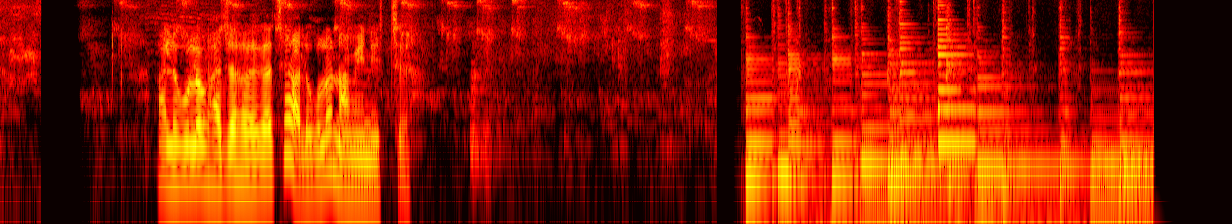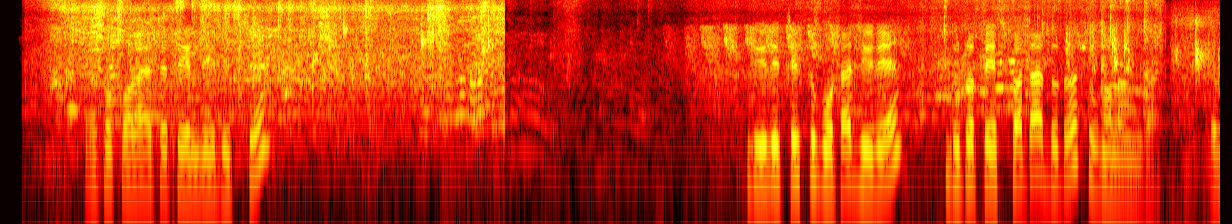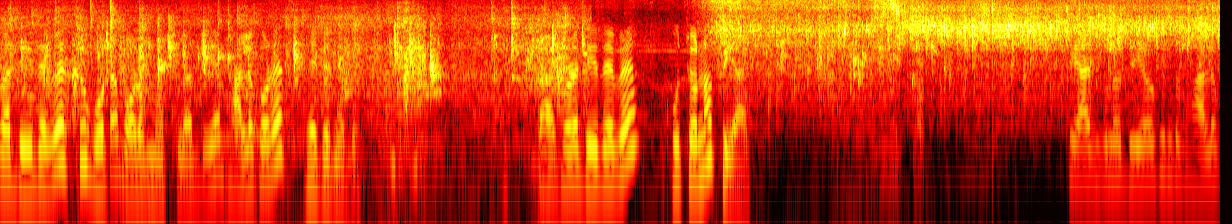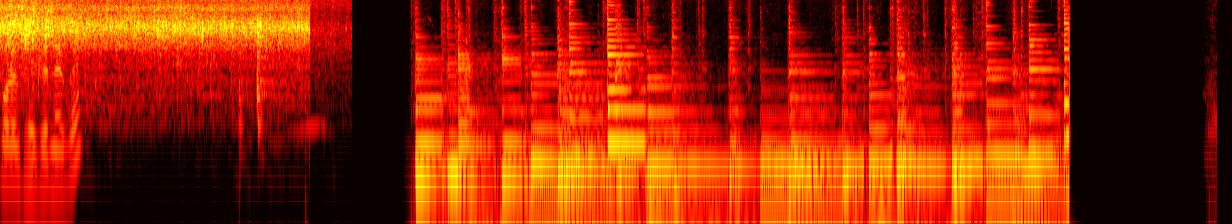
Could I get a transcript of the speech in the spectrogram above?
আলুগুলো ভাজা হয়ে গেছে, আলুগুলো নামিয়ে নিচ্ছে। দেখো কড়াইতে তেল দিয়ে দিচ্ছে। দিয়ে দিচ্ছে একটু গোটা জিরে। দুটো তেজপাতা, দুটো শুকনো লঙ্কা। এবার দিয়ে দেবে একটু গোটা গরম মশলা দিয়ে ভালো করে ভেজে নেবে। তারপরে দিয়ে দেবে কুচনো পেঁয়াজ। পেঁয়াজগুলো দিয়েও কিন্তু ভালো করে ভেজে নেবে।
